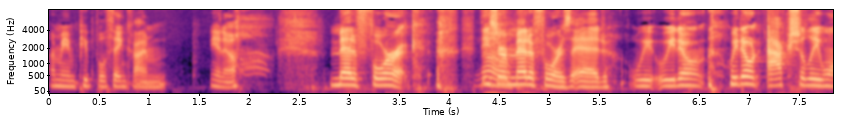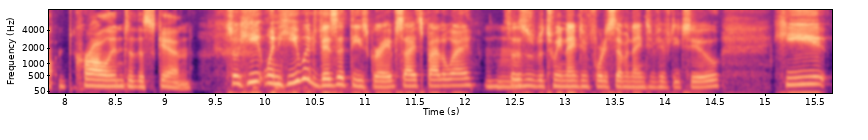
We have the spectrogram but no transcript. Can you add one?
I mean, people think I'm, you know, metaphoric. These No. are metaphors, Ed. We we don't we don't actually want crawl into the skin. So he when he would visit these grave sites, by the way, so mm-hmm. this was between 1947 and 1952, he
